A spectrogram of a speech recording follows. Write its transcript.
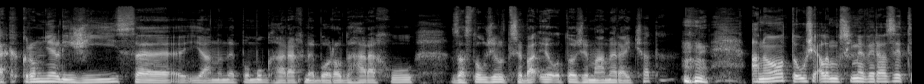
Tak kromě lyží se Jan Nepomuk Harach nebo rod Harachů zasloužil třeba i o to, že máme rajčata? ano, to už ale musíme vyrazit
